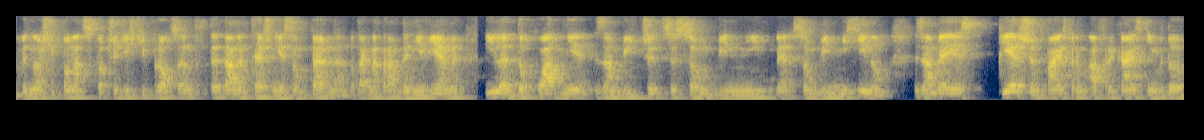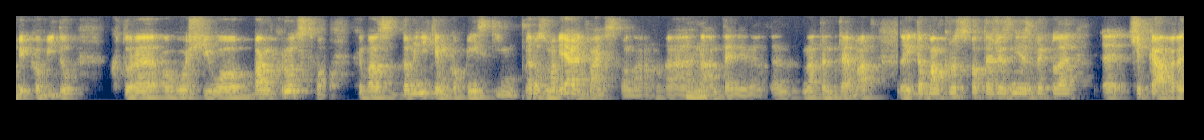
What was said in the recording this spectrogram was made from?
wynosi ponad 130%. Te dane też nie są pewne, bo tak naprawdę nie wiemy, ile dokładnie Zambijczycy są winni, są winni Chinom. Zambia jest pierwszym państwem afrykańskim w dobie COVID-u, które ogłosiło bankructwo. Chyba z Dominikiem Kopińskim rozmawiali Państwo na, mhm. na antenie na ten, na ten temat. No i to bankructwo też jest niezwykle e, ciekawe.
